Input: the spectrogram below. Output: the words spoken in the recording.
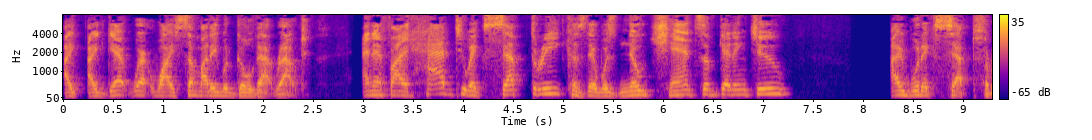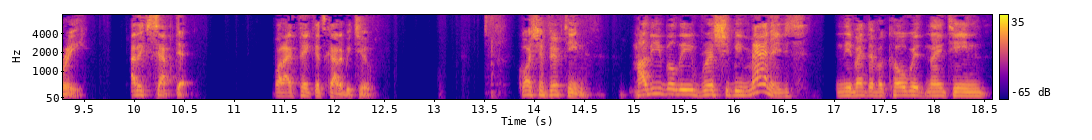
I, I get where, why somebody would go that route. And if I had to accept three because there was no chance of getting two, I would accept three. I'd accept it but I think it's got to be two. Question 15. How do you believe risk should be managed in the event of a COVID 19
